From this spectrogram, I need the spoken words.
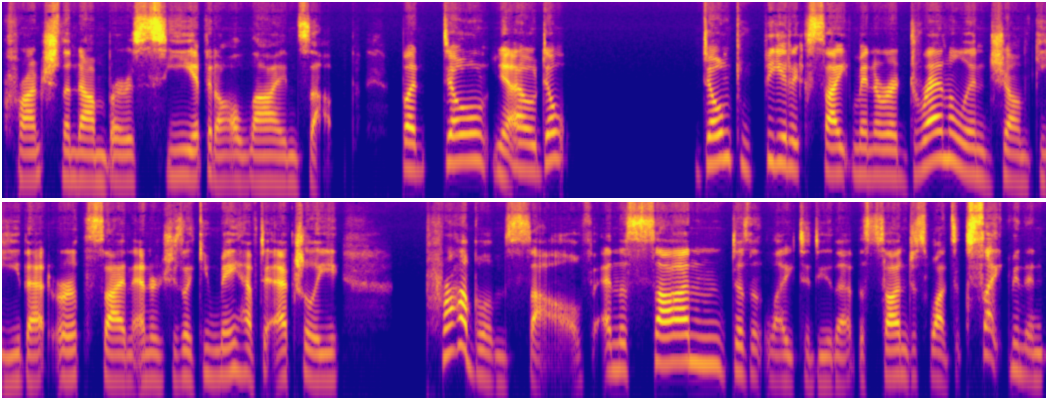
crunch the numbers see if it all lines up. But don't you know don't don't be an excitement or adrenaline junkie that earth sign energy is like you may have to actually problem solve. And the sun doesn't like to do that. The sun just wants excitement and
